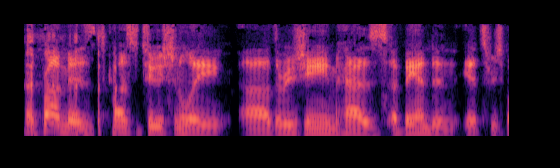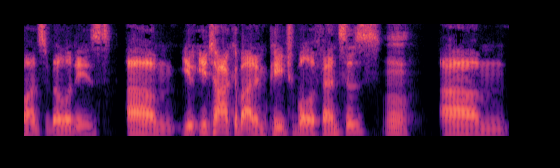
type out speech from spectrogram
the problem is constitutionally, uh, the regime has abandoned its responsibilities. Um, you, you talk about impeachable offenses. Mm. Um,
